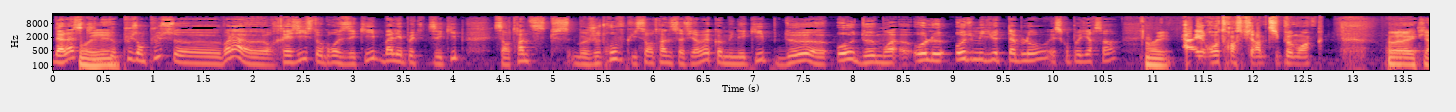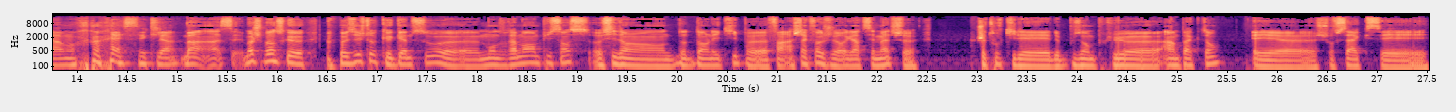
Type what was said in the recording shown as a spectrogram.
Dallas qui Oui. de plus en plus, euh, voilà, euh, résiste aux grosses équipes, bat les petites équipes. C'est en train de, s- bon, je trouve qu'ils sont en train de s'affirmer comme une équipe de euh, haut de moi, haut le haut de milieu de tableau. Est-ce qu'on peut dire ça? Oui. Aéro transpire un petit peu moins. Ouais, ouais, clairement. C'est clair. Ben, moi, je pense que aussi, je trouve que Gamsu euh, monte vraiment en puissance aussi dans dans, dans l'équipe. Euh, Enfin, à chaque fois que je regarde ses matchs, euh, je trouve qu'il est de plus en plus euh, impactant et euh, je trouve ça que c'est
